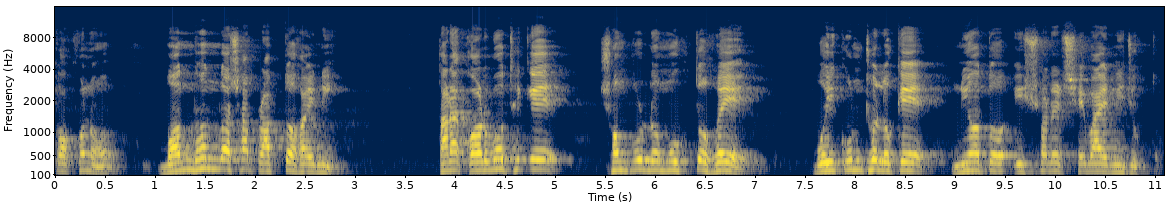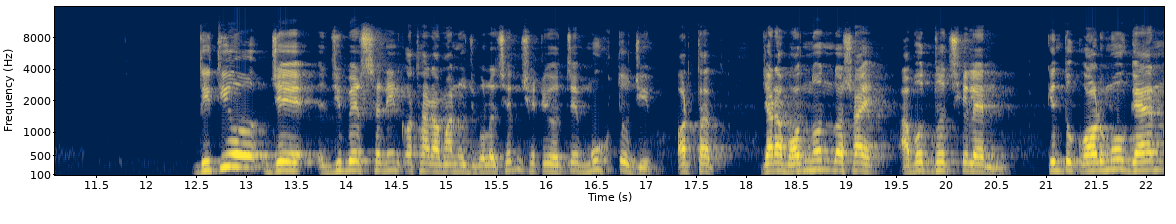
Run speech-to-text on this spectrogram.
কখনো বন্ধন দশা প্রাপ্ত হয়নি। তারা কর্ম থেকে সম্পূর্ণ মুক্ত হয়ে বৈকুণ্ঠ লোকে নিয়ত ঈশ্বরের সেবায় নিযুক্ত। দ্বিতীয় যে জীবের শ্রেণির কথা রামানুজ বলেছেন, সেটি হচ্ছে মুক্ত জীব। অর্থাৎ যারা বন্ধন দশায় আবদ্ধ ছিলেন, কিন্তু কর্ম, জ্ঞান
